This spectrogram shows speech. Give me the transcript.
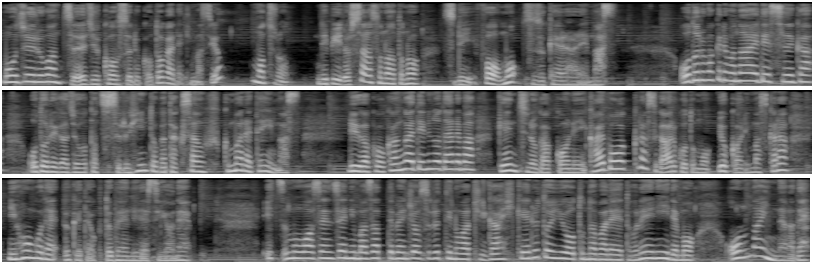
モジュール1、2受講することができますよ。もちろん、リピートしたらその後の3、4も続けられます。踊るわけではないですが、踊りが上達するヒントがたくさん含まれています。留学を考えているのであれば、現地の学校に解剖学クラスがあることもよくありますから、日本語で受けておくと便利ですよね。いつもは先生に混ざって勉強するっていうのは気が引けるという大人バレートレーニーでもオンラインなので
